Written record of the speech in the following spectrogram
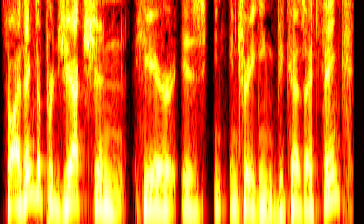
So I think the projection here is in- intriguing because I think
